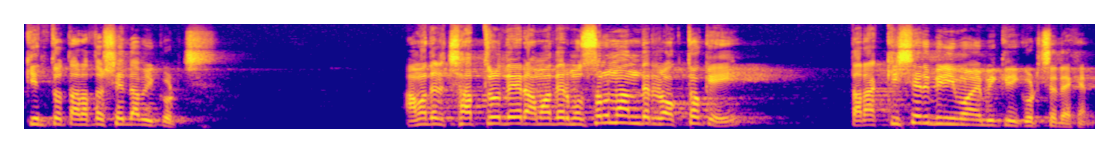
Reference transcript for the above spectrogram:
কিন্তু তারা তো সে দাবি করছে। আমাদের ছাত্রদের, আমাদের মুসলমানদের রক্তকে তারা কিসের বিনিময়ে বিক্রি করছে দেখেন?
